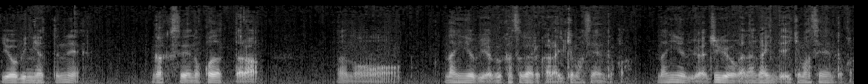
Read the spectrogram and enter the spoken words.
曜日によってね、学生の子だったら、あのー何曜日は部活があるから行けませんとか、何曜日は授業が長いんで行けませんとか、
